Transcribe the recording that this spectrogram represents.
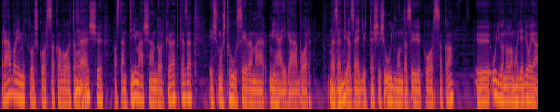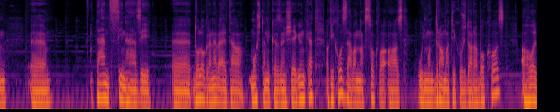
Rábai Miklós korszaka volt az uh-huh. első, aztán Tímár Sándor következett, és most húsz éve már Mihály Gábor vezeti uh-huh. az együttes, és úgymond az ő korszaka. Ő úgy gondolom, hogy egy olyan ö, tánc színházi ö, dologra nevelte a mostani közönségünket, akik hozzá vannak szokva az úgymond dramatikus darabokhoz, ahol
